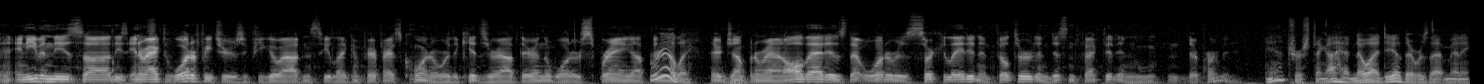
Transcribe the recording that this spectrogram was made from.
and, and even these uh, these interactive water features, if you go out and see, like in Fairfax Corner, where the kids are out there and the water spraying up, and Really? they're jumping around. All that is that water is circulated and filtered and disinfected, and they're permitted. Interesting. I had no idea there was that many.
